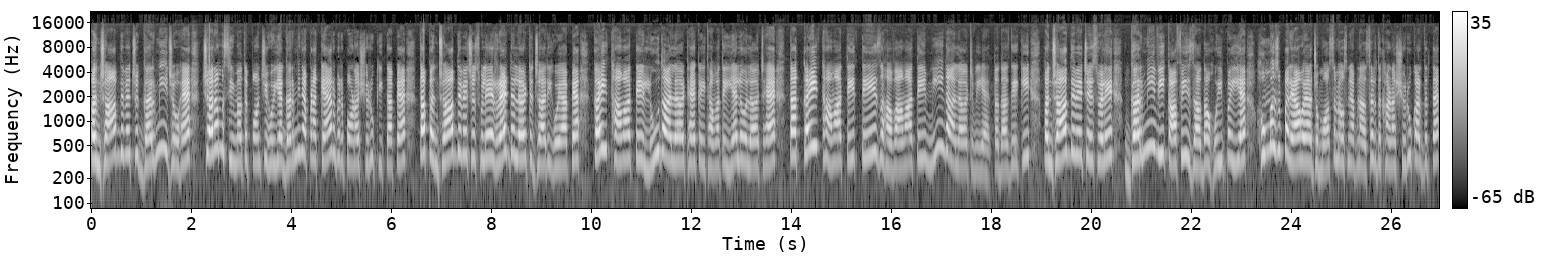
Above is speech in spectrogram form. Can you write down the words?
ਪੰਜਾਬ ਦੇ ਵਿੱਚ ਗਰਮੀ ਜੋ ਹੈ, ਚਰਮ ਸੀਮਾ ਤੇ ਪਹੁੰਚੀ ਹੋਈ ਹੈ। ਗਰਮੀ ਨੇ ਆਪਣਾ ਕਹਿਰ ਵਰਪਾਉਣਾ ਸ਼ੁਰੂ ਕੀਤਾ ਪਿਆ ਤਾਂ ਪੰਜਾਬ ਦੇ ਵਿੱਚ ਇਸ ਵੇਲੇ ਰੈੱਡ ਅਲਰਟ ਜਾਰੀ ਹੋਇਆ ਪਿਆ ਕਈ ਥਾਵਾਂ ਤੇ ਲੂ ਦਾ ਅਲਰਟ ਹੈ, ਕਈ ਥਾਵਾਂ ਤੇ ਯੈਲੋ ਅਲਰਟ ਹੈ, ਤਾਂ ਕਈ ਥਾਵਾਂ ਤੇ ਤੇਜ਼ ਹਵਾਵਾਂ ਤੇ ਮੀਂਹ ਦਾ ਅਲਰਟ ਵੀ ਹੈ। ਤਾਂ ਦੱਸ ਦਈਏ ਕਿ ਪੰਜਾਬ ਦੇ ਵਿੱਚ ਇਸ ਵੇਲੇ ਗਰਮੀ ਵੀ ਕਾਫੀ ਜ਼ਿਆਦਾ ਹੋਈ ਪਈ ਹੈ। ਹੁਮਸ ਭਰਿਆ ਹੋਇਆ ਜੋ ਮੌਸਮ ਹੈ, ਉਸਨੇ ਆਪਣਾ ਅਸਰ ਦਿਖਾਉਣਾ ਸ਼ੁਰੂ ਕਰ ਦਿੱਤਾ ਹੈ।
